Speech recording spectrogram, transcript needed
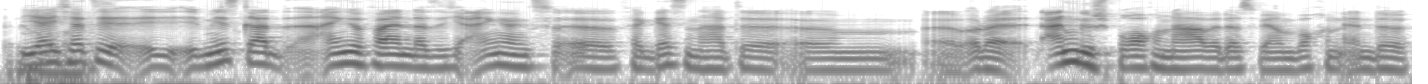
Dann Ja, ich hatte, äh, mir ist gerade eingefallen, dass ich eingangs äh, vergessen hatte ähm, äh, oder angesprochen habe, dass wir am Wochenende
